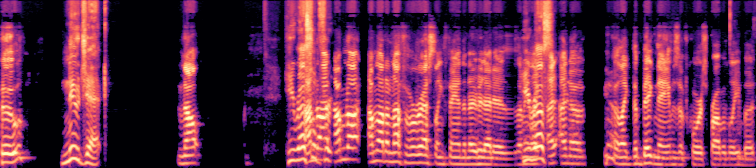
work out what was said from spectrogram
Who? New Jack. No, He I'm wrestled not. for I'm not. I'm not enough of a wrestling fan to know who that is. I He mean, like, I, I know you know like the big names, of course, probably, but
